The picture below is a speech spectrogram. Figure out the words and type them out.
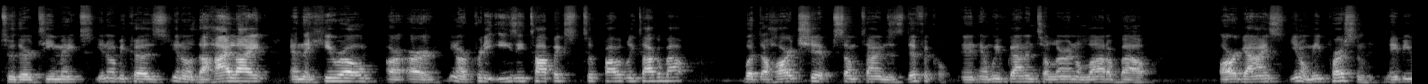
to their teammates. You know, because you know the highlight and the hero are, are you know are pretty easy topics to probably talk about, but the hardship sometimes is difficult, and and we've gotten to learn a lot about our guys. You know, me personally, maybe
